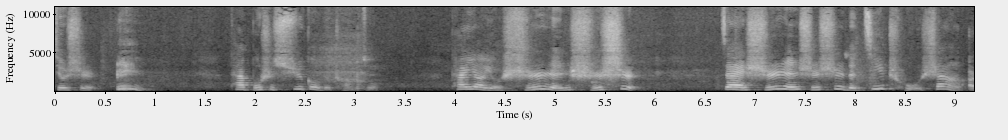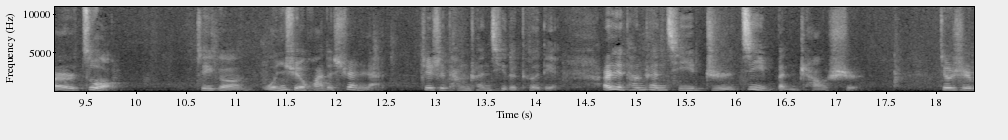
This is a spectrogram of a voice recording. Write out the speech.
就是 它不是虚构的创作，它要有实人实事，在实人实事的基础上而做这个文学化的渲染，这是唐传奇的特点。而且唐传奇只记本朝事，就是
